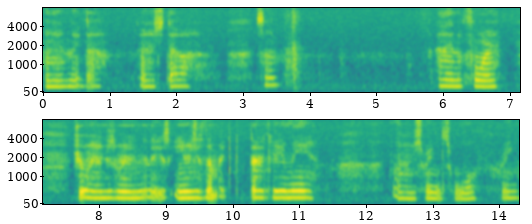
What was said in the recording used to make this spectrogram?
and then like that, and it's that off some. And for jewelry, I'm just wearing these earrings that my dad gave me. And I'm just wearing this wolf ring.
